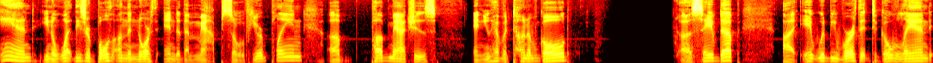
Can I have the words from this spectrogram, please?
and you know what? These are both on the north end of the map. So if you're playing uh, pub matches and you have a ton of gold uh, saved up, it would be worth it to go land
